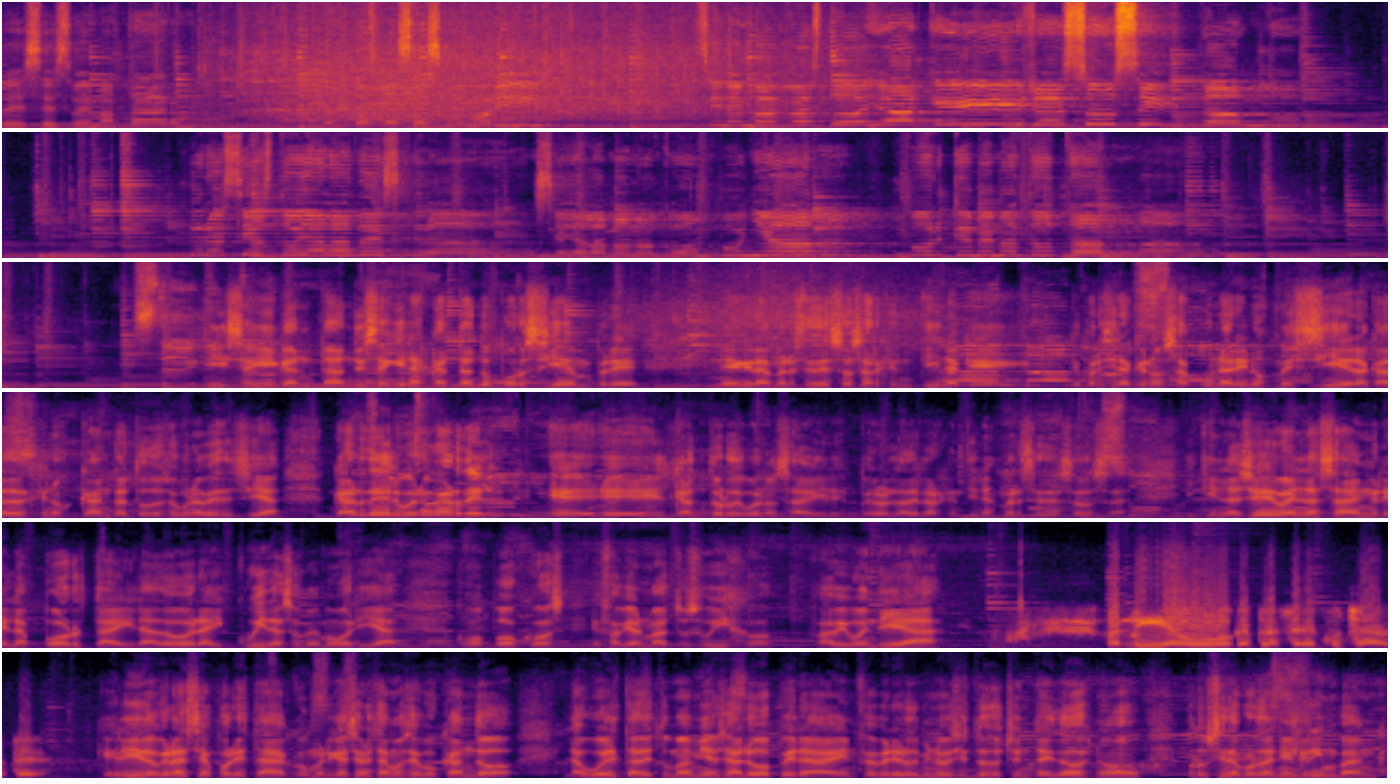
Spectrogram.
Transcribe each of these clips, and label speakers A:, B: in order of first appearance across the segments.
A: Veces me mataron, tantas veces me morí. Sin embargo estoy aquí resucitando. Gracias estoy a la desgracia y a la mano con puñal, porque me mató tan mal.
B: Y seguí cantando y seguirás cantando por siempre negra Mercedes Sosa Argentina que, pareciera que nos acunara y nos meciera cada vez que nos canta todos. Alguna vez decía, Gardel, bueno, Gardel, eh, eh, el cantor de Buenos Aires, pero la de la Argentina es Mercedes Sosa. Y quien la lleva en la sangre, la porta y la adora y cuida su memoria, como pocos, es Fabián Matu, su hijo. Fabi, buen día.
C: Buen día, Hugo, qué placer escucharte.
B: Querido, gracias por esta comunicación. Estamos evocando la vuelta de tu mami allá a la ópera en febrero de 1982, ¿no? Producida por Daniel Greenbank.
